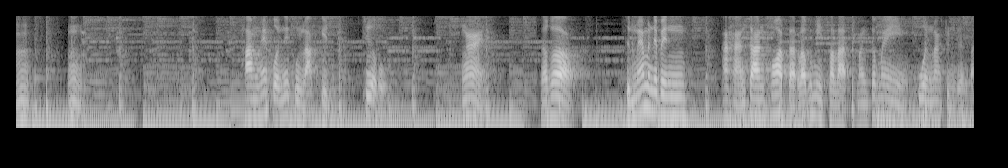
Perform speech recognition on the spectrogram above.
อืมอืมทำให้คนที่คุณรักกิน เชื่อผม ง่าย แล้วก็ถึงแม้มันจะเป็นอาหารจานทอดแต่เราก็มีสลัดมันก็ไม่อ้วนมากจนเกินไป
